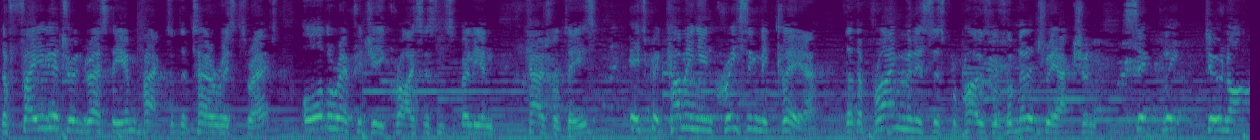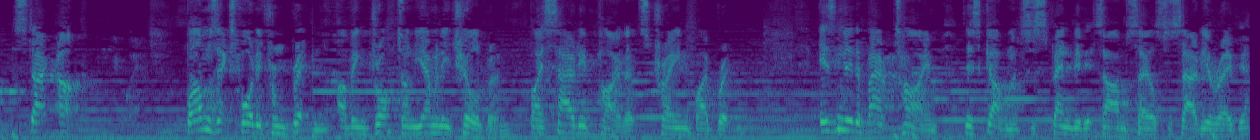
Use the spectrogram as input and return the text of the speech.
the failure to address the impact of the terrorist threat or the refugee crisis and civilian casualties, it's becoming increasingly clear that the Prime Minister's proposals for military action simply do not stack up. Bombs exported from Britain are being dropped on Yemeni children by Saudi pilots trained by Britain. Isn't it about time this government suspended its arms sales to Saudi Arabia?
